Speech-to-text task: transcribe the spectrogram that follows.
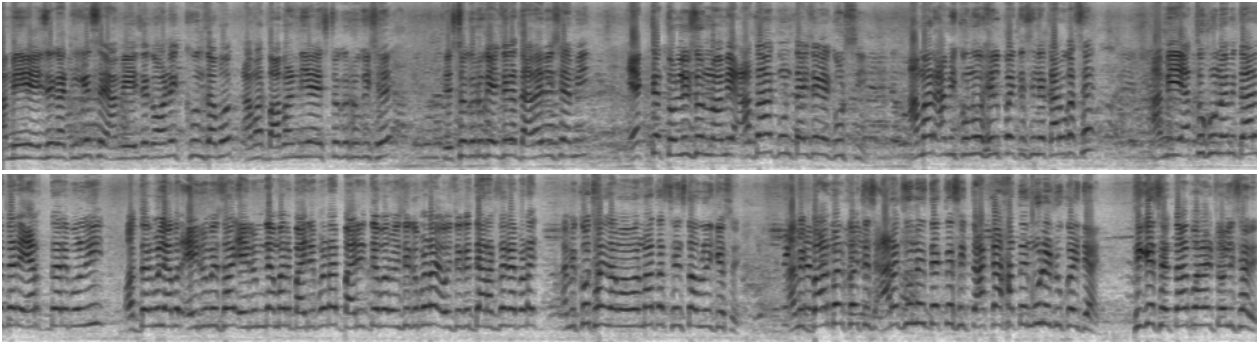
আমি এই জায়গা ঠিক আছে? আমি এই জায়গা অনেকক্ষণ যাবত আমার বাবার নিয়ে স্ট্রোকের রুগী সে। স্ট্রোকের রুগী এই জায়গায় দাঁড়ায় রয়েছে আমি। একটা টলির জন্য আমি আধা ঘণ্টা এই জায়গায় ঘুরছি। আমার আমি কোনো হেল্প পাইতেছি না কারও কাছে। আমি এতক্ষণ আমি দাঁড়ে দাঁড়ে এক দাঁড়ে বলি অর্ধার বলি, আবার এই রুমে যাই এই রুম দিয়ে আমার বাইরে পাঠায়, বাইরে দিয়ে আবার ওই জায়গায় পাঠায়, ওই জায়গায় আরেক জায়গায় পাঠায়। আমি কোথায় যাব? আমার মাথার সেন্স তাও লই গেছে। আমি বারবার কইতেছি, আরেকজনের দেখতেছি টাকা হাতের মুড়ে ঢুকাই দেয়। ঠিক আছে? তারপরে টলি ছাড়ে।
